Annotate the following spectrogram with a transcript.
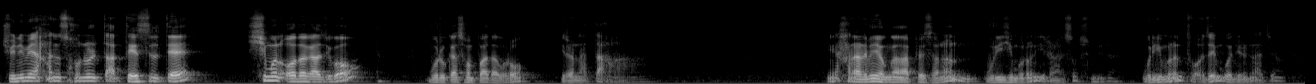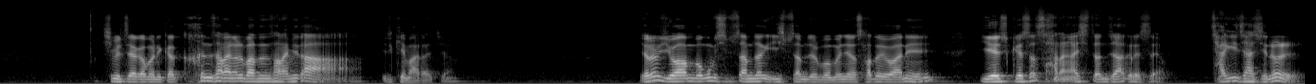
주님의 한 손을 딱 댔을 때 힘을 얻어 가지고 무릎과 손바닥으로 일어났다. 하나님의 영광 앞에서는 우리 힘으로는 일어날 수 없습니다. 우리 힘으로는 도저히 못 일어나죠. 11절 가보니까 큰 사랑을 받은 사람이다. 이렇게 말하죠. 여러분 요한복음 13장 23절 보면요. 사도 요한이 예수께서 사랑하시던 자 그랬어요. 자기 자신을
